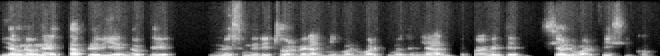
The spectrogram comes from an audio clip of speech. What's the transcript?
y de alguna manera está previendo que no es un derecho volver al mismo lugar que uno tenía antes, probablemente sea un lugar físico.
